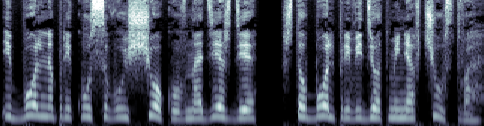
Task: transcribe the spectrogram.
и больно прикусываю щеку в надежде, что боль приведет меня в чувство.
